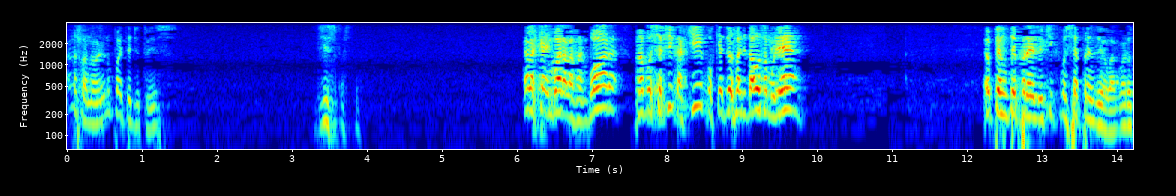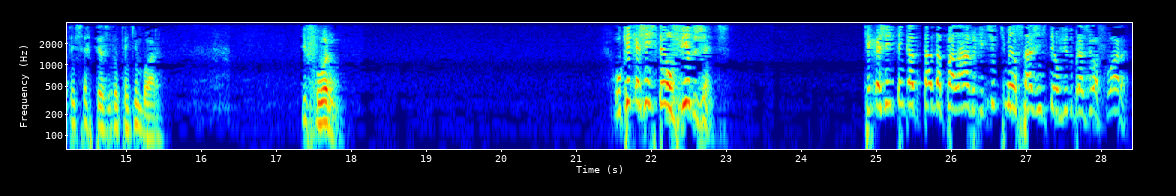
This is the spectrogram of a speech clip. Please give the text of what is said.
Ela falou, não, ele não pode ter dito isso. Disse, pastor. Ela quer ir embora, ela vai embora, mas você fica aqui porque Deus vai lhe dar outra mulher. Eu perguntei para ele, o que, que você aprendeu? Agora eu tenho certeza que eu tenho que ir embora. E foram. O que, que a gente tem ouvido, gente? Que, que a gente tem captado da palavra? Que tipo de mensagem a gente tem ouvido Brasil afora?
